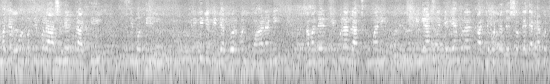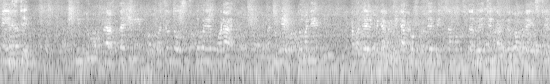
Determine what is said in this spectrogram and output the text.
আমাদের পূর্ব ত্রিপুরা আসনের প্রার্থী শ্রীমতী কৃতি দেবী দেববর্মন মহারানী আমাদের ত্রিপুরার রাজকুমারী, তিনি আজকে তেলিয়ামুড়ার কার্যকর্তাদের সঙ্গে দেখা করতে এসেছেন কিন্তু রাস্তায় তিনি প্রচণ্ড অসুস্থ হয়ে পড়ায় তিনি বর্তমানে আমাদের পিডাব্লিউডি ডাক্তারবাবুদের বিশ্রাম অবস্থায় রয়েছেন। ডাক্তারবাবুরা এসছেন।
